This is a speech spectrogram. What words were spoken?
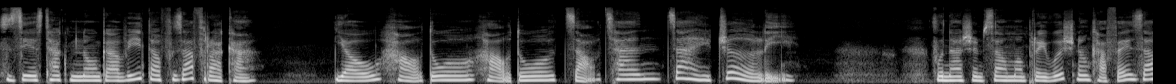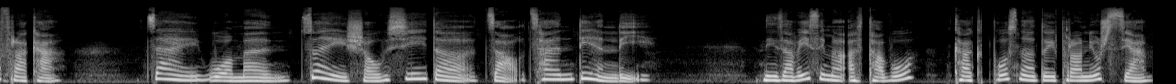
Здесь так много видов завтрака. 有好多好多早餐在这里。В нашем самом привычном кафе завтрака 在我们最熟悉的早餐店里，независимо от того, как поздно ты проснешься，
